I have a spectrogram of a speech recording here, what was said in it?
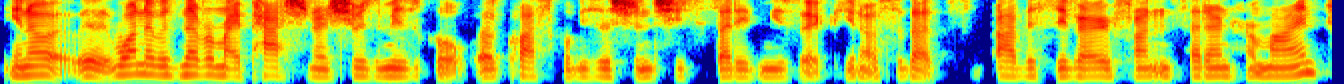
You know, one, it was never my passion. Or she was a musical, a classical musician. She studied music, you know, so that's obviously very front and center in her mind.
